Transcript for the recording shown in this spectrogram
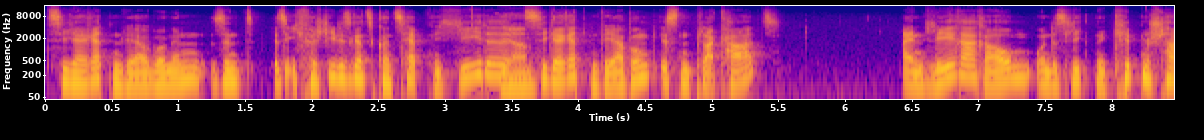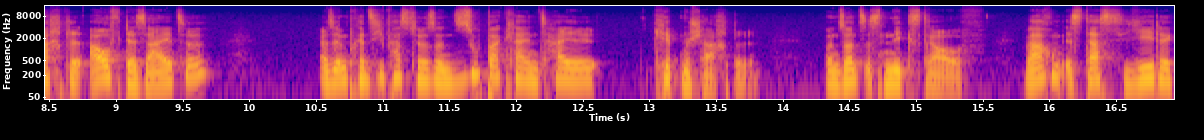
Zigarettenwerbungen sind, also ich verstehe das ganze Konzept nicht. Jede Ja. Zigarettenwerbung ist ein Plakat, ein leerer Raum und es liegt eine Kippenschachtel auf der Seite. Also im Prinzip hast du nur so einen super kleinen Teil Kippenschachtel und sonst ist nichts drauf. Warum ist das jede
